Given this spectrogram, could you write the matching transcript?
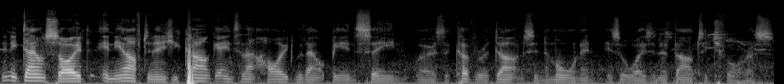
The only downside in the afternoon is you can't get into that hide without being seen, whereas the cover of darkness in the morning is always an advantage for us.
